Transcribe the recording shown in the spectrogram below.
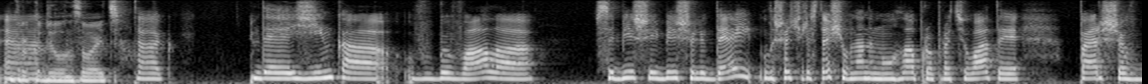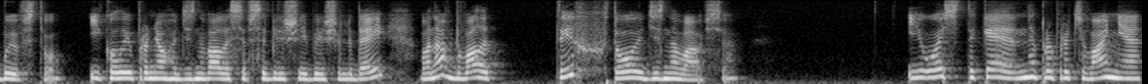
Е, Крокодил називається. Так. Де жінка вбивала все більше і більше людей лише через те, що вона не могла пропрацювати перше вбивство. І коли про нього дізнавалося все більше і більше людей, вона вбивала тих, хто дізнавався. І ось таке непропрацювання,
